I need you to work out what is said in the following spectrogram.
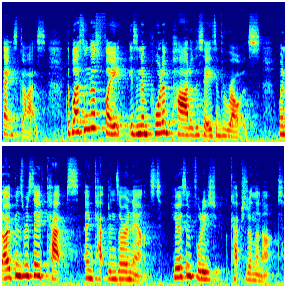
Thanks, guys. The Blessing of the Fleet is an important part of the season for rowers. When opens receive caps and captains are announced. Here are some footage captured on the night.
